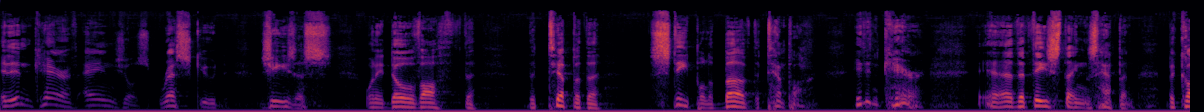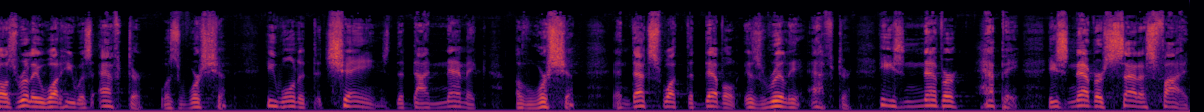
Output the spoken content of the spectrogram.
He didn't care if angels rescued Jesus when he dove off the, the tip of the steeple above the temple. He didn't care uh, that these things happened because really what he was after was worship. He wanted to change the dynamic of worship. And that's what the devil is really after. He's never happy. He's never satisfied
